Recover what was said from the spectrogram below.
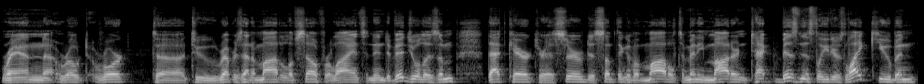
Rand wrote Roark uh, to represent a model of self reliance and individualism. That character has served as something of a model to many modern tech business leaders like Cuban,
